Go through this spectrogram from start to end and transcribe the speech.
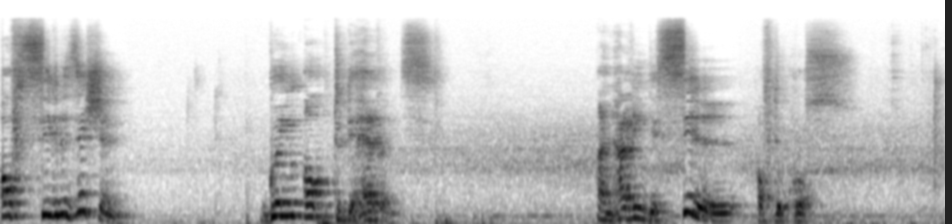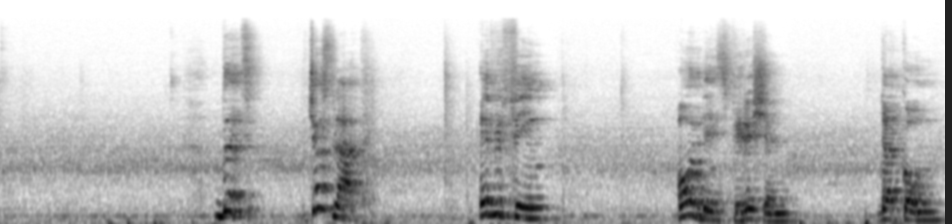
of civilization going up to the heavens and having the seal of the cross. But just like everything, all the inspiration that come,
